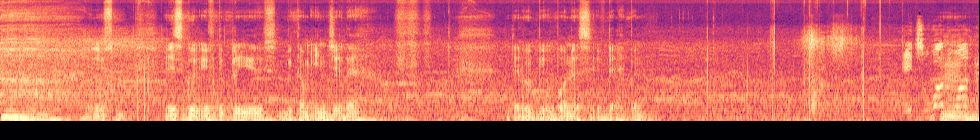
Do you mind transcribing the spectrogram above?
it is it is good if the players become injured there. that would be a bonus if that happened. It's 1 1.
